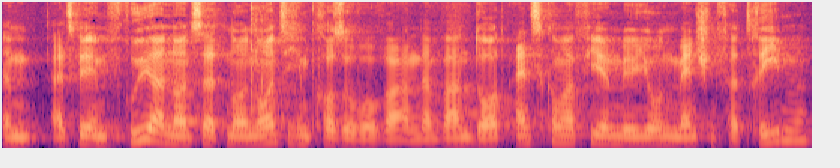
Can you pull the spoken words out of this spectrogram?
Ähm, als wir im Frühjahr 1999 im Kosovo waren, dann waren dort 1,4 Millionen Menschen vertrieben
